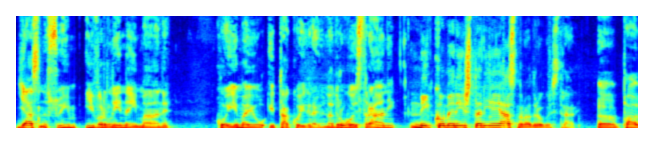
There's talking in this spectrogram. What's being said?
Jasne su im i vrline i mane koje imaju i tako igraju. Na drugoj strani, Nikome ništa nije jasno na drugoj strani. E, pa,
